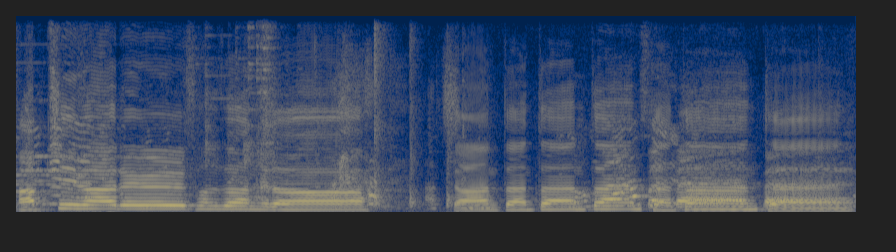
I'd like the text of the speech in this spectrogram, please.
앞치마를 선수합니다. 딴딴딴딴딴딴딴.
